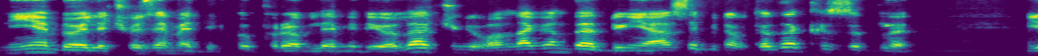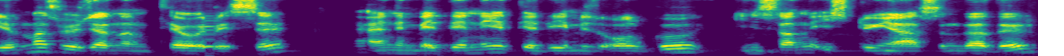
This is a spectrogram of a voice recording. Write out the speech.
Niye böyle çözemedik bu problemi diyorlar. Çünkü onların da dünyası bir noktada kısıtlı. Yılmaz Hoca'nın teorisi, yani medeniyet dediğimiz olgu insanın iç dünyasındadır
